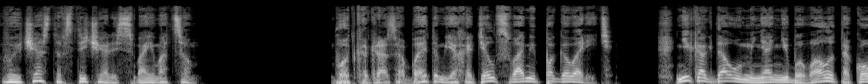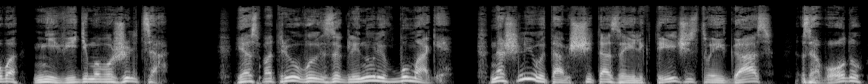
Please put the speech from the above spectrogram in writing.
Вы часто встречались с моим отцом? Вот как раз об этом я хотел с вами поговорить. Никогда у меня не бывало такого невидимого жильца. Я смотрю, вы заглянули в бумаги. Нашли вы там счета за электричество и газ, за воду?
